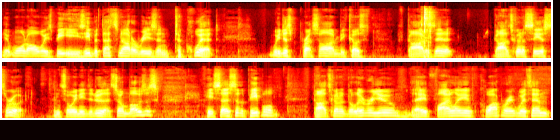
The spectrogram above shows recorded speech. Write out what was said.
it won't always be easy. But that's not a reason to quit. We just press on because God is in it. God's going to see us through it. And so we need to do that. So Moses, he says to the people, God's going to deliver you. They finally cooperate with him.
